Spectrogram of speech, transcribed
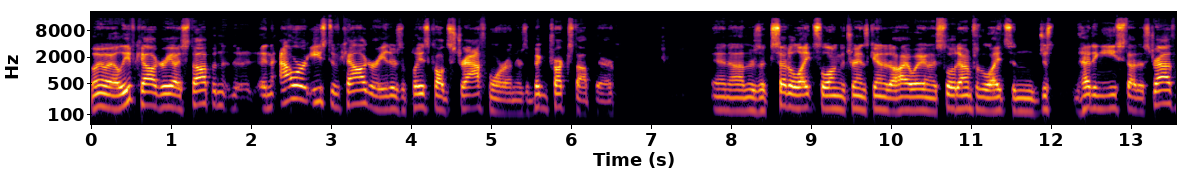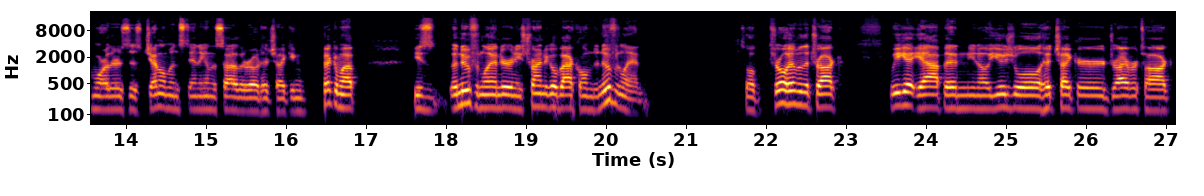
So anyway, I leave Calgary. I stop in an hour east of Calgary. There's a place called Strathmore, and there's a big truck stop there. And um, there's a set of lights along the Trans Canada Highway, and I slow down for the lights. And just heading east out of Strathmore, there's this gentleman standing on the side of the road hitchhiking. Pick him up he's a Newfoundlander and he's trying to go back home to Newfoundland. So throw him in the truck. We get yapping, you know, usual hitchhiker driver talk.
